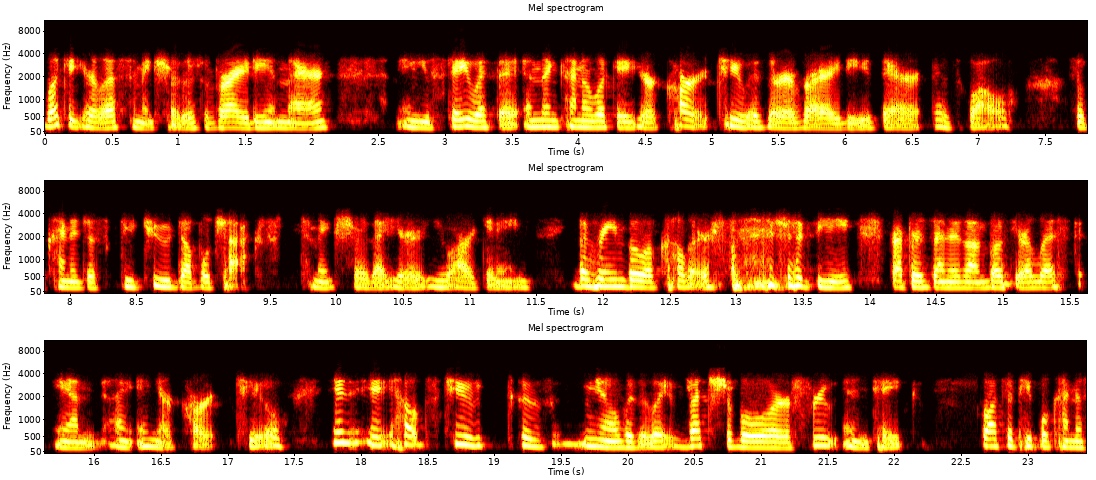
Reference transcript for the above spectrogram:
look at your list and make sure there's a variety in there and you stay with it and then kind of look at your cart too. Is there a variety there as well? So kind of just do two double checks to make sure that you're you are getting the rainbow of colors should be represented on both your list and uh, in your cart too. And it helps too because you know with like vegetable or fruit intake, lots of people kind of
